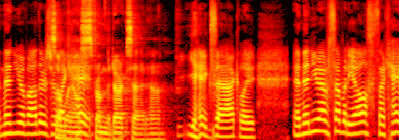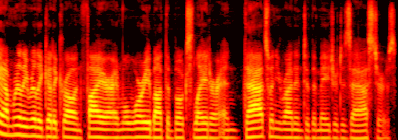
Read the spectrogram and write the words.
And then you have others who Someone are like, Someone else hey, from the dark side, huh? Yeah, exactly. And then you have somebody else that's like, hey, I'm really, really good at growing fire, and we'll worry about the books later. And that's when you run into the major disasters.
